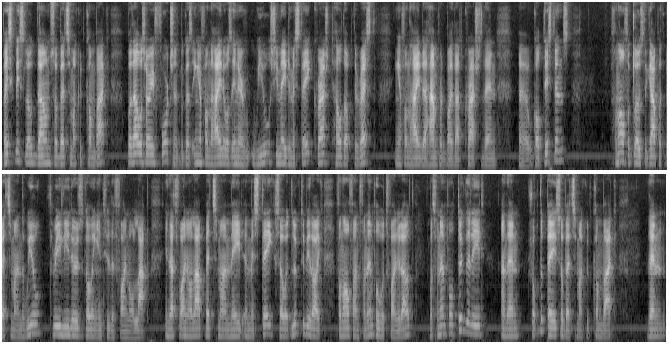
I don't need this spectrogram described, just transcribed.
basically slowed down so Betsema could come back. But that was very fortunate because Inge van der Heijden was in her wheel. She made a mistake, crashed, held up the rest. Inge van der Heijden, hampered by that crash, then uh, got distanced. Van Alphen closed the gap with Betsema in the wheel, three leaders going into the final lap. In that final lap, Betsema made a mistake, so it looked to be like Van Alphen and Van Empel would fight it out. But Van Empel took the lead and then dropped the pace so Betsema could come back. Then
